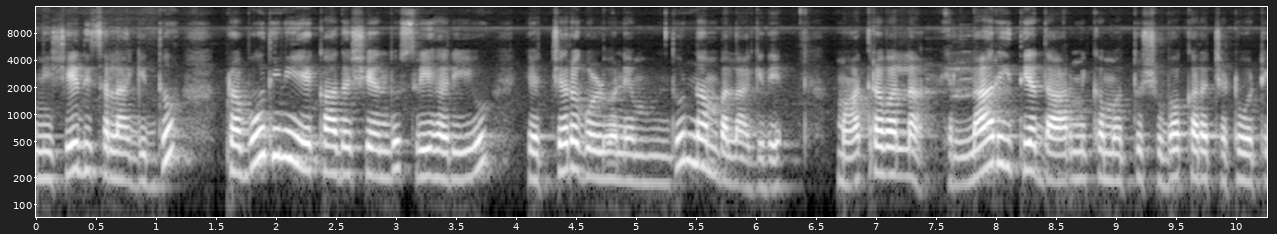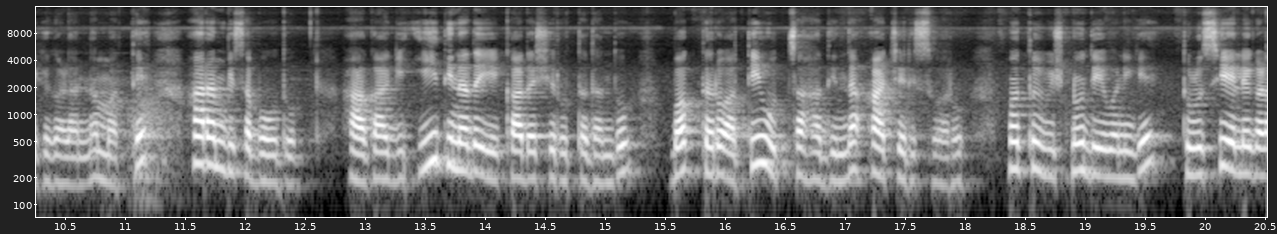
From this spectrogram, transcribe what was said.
ನಿಷೇಧಿಸಲಾಗಿದ್ದು, ಪ್ರಬೋಧಿನಿ ಏಕಾದಶಿಯಂದು ಶ್ರೀಹರಿಯು ಎಚ್ಚರಗೊಳ್ಳುವನೆಂದು ನಂಬಲಾಗಿದೆ. ಮಾತ್ರವಲ್ಲ, ಎಲ್ಲ ರೀತಿಯ ಧಾರ್ಮಿಕ ಮತ್ತು ಶುಭಕರ ಚಟುವಟಿಕೆಗಳನ್ನು ಮತ್ತೆ ಆರಂಭಿಸಬಹುದು. ಹಾಗಾಗಿ ಈ ದಿನದ ಏಕಾದಶಿ ವೃತ್ತದಂದು ಭಕ್ತರು ಅತಿ ಉತ್ಸಾಹದಿಂದ ಆಚರಿಸುವರು ಮತ್ತು ವಿಷ್ಣು ದೇವನಿಗೆ ತುಳಸಿ ಎಲೆಗಳ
